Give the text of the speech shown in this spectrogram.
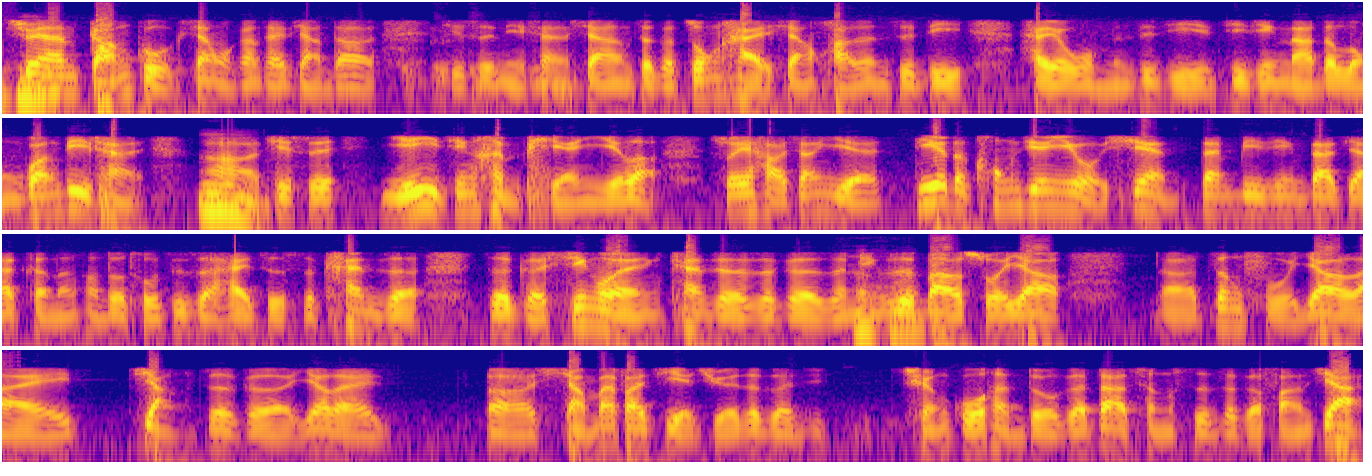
虽然港股像我刚才讲到，其实你像像这个中海、像华润置地，还有我们自己基金拿的龙光地产啊，其实也已经很便宜了，所以好像也跌的空间也有限。但毕竟大家可能很多投资者还只是看着这个新闻，看着这个人民日报说要，呃，政府要来讲这个，要来呃想办法解决这个。全国很多个大城市这个房价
